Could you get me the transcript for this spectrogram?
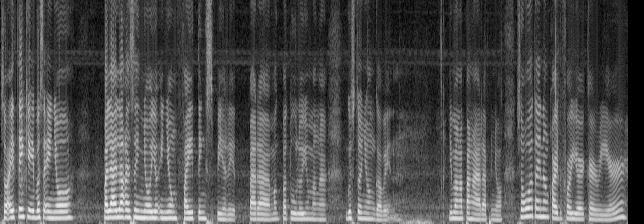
So, I think yung iba sa inyo, palalakasin nyo yung inyong fighting spirit para magpatuloy yung mga gusto nyong gawin. Yung mga pangarap nyo. So, kuha tayo ng card for your career.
